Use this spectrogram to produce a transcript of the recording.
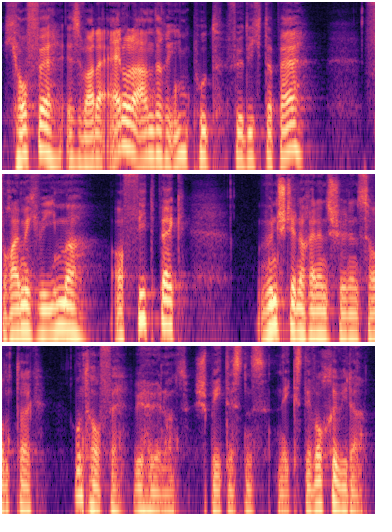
Ich hoffe, es war der ein oder andere Input für dich dabei. Freue mich wie immer auf Feedback, wünsche dir noch einen schönen Sonntag und hoffe, wir hören uns spätestens nächste Woche wieder.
